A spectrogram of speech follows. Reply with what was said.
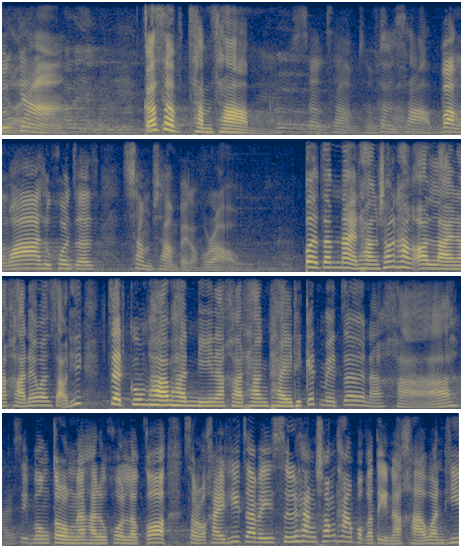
ทุกอย่าง อะไรอย่างนี้ก็เสิร์ฟฉ่ำ สามสามสามสาม หวังว่าทุกคนจะฉ่ำๆไปกับพวกเราๆเปิดจำหน่ายทางช่องทางออนไลน์นะคะ ในวันเสาร์ที่ 7 กุมภาพันธ์นี้นะคะ ทางไทยทิกเก็ตเมเจอร์นะคะ สิบโมงตรงนะคะทุกคนแล้วก็สำหรับใครที่จะไปซื้อทางช่องทางปกตินะคะ วันที่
